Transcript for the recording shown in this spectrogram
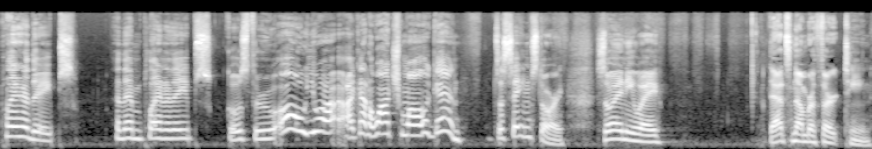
Planet of the Apes. And then Planet Apes goes through, oh, you are, I got to watch them all again. It's the same story. So anyway, that's number 13.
